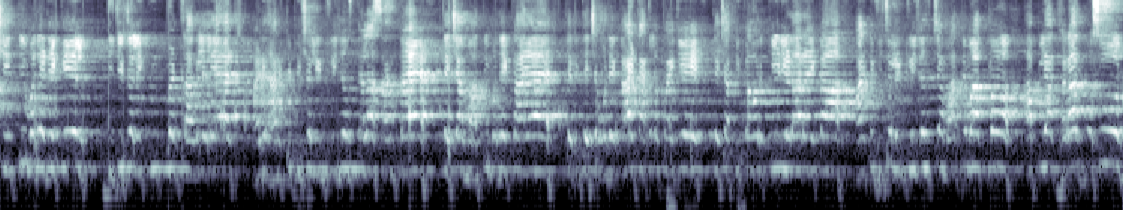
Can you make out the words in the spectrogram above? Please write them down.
शेतीमध्ये देखील डिजिटल इक्विपमेंट लागलेले आहेत आणि आर्टिफिशियल इंटेलिजन्स त्याला सांगताय त्याच्या मातीमध्ये काय आहे त्यांनी त्याच्यामध्ये काय टाकलं पाहिजे त्याच्या पिकावर कीड येणार आहे का? आर्टिफिशियल इंटेलिजन्सच्या माध्यमातून आपल्या घरात बसून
